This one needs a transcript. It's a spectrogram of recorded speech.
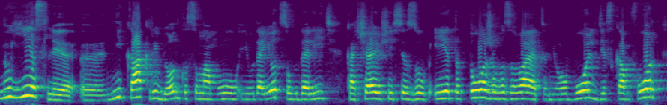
но если э, никак ребенку самому не удается удалить качающийся зуб, и это тоже вызывает у него боль, дискомфорт,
